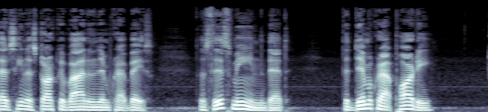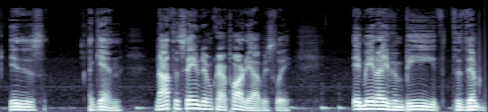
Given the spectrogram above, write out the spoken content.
that had seen a stark divide in the Democrat base. Does this mean that the Democrat Party is, again, not the same Democrat Party, obviously? It may not even be the, Dem-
